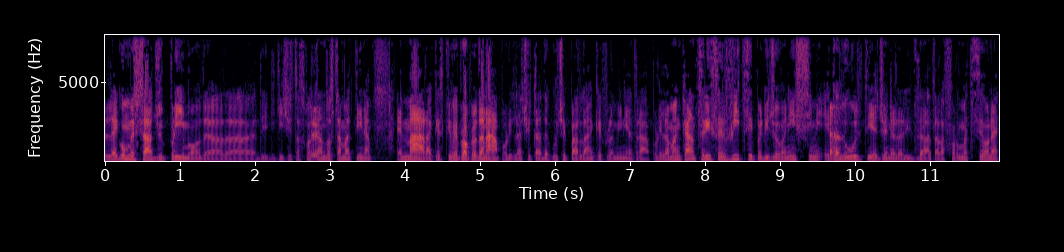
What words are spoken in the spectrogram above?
leggo un messaggio, il primo da, da, di, di, chi ci sta ascoltando sì. stamattina, è Mara che scrive proprio da Napoli, la città da cui ci parla anche Flaminia Trapoli. La mancanza di servizi per i giovanissimi ed adulti è generalizzata, la formazione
